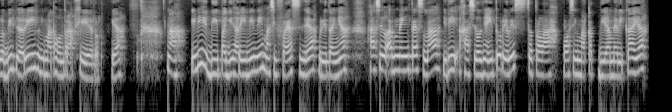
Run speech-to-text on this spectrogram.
lebih dari lima tahun terakhir ya. Nah, ini di pagi hari ini nih masih fresh ya beritanya hasil earning Tesla. Jadi hasilnya itu rilis setelah closing market di Amerika ya.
